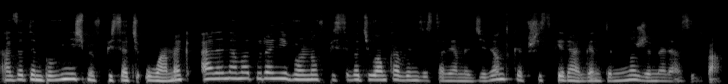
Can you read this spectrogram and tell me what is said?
A zatem powinniśmy wpisać ułamek, ale na maturę nie wolno wpisywać ułamka, więc zostawiamy dziewiątkę. Wszystkie reagenty mnożymy razy 2.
